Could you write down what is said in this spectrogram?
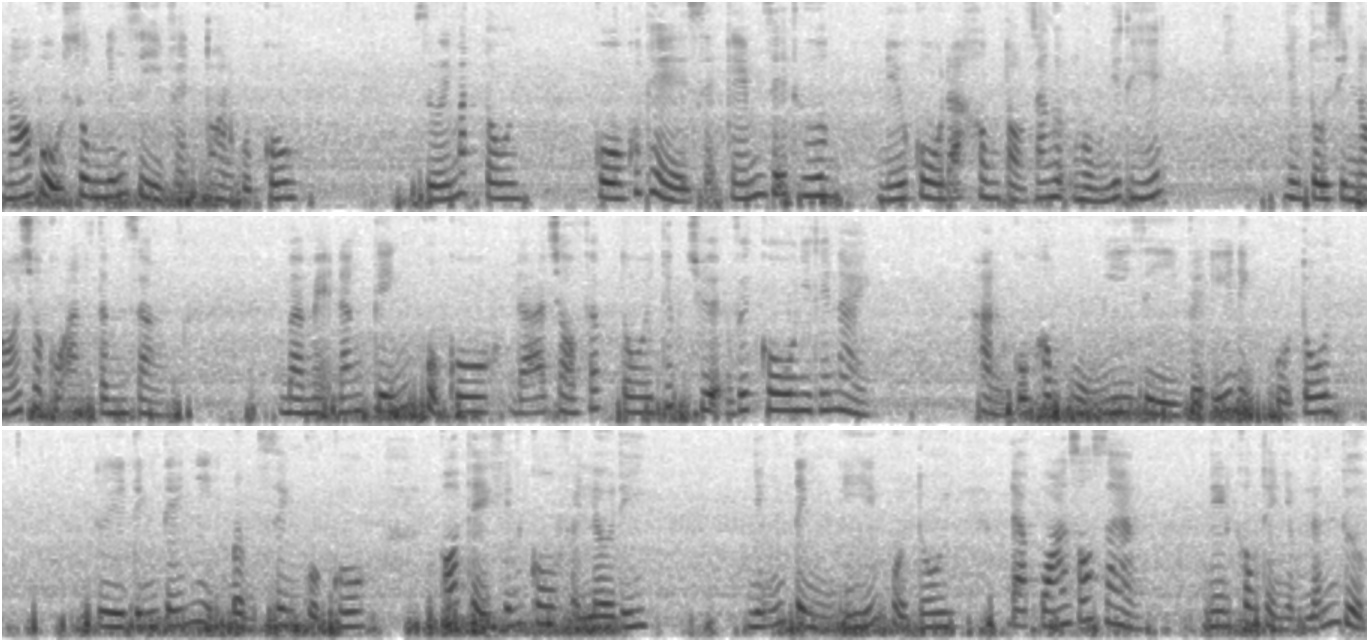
Nó bổ sung những gì vẹn toàn của cô. Dưới mắt tôi, Cô có thể sẽ kém dễ thương Nếu cô đã không tỏ ra ngượng ngùng như thế. Nhưng tôi xin nói cho cô an tâm rằng, Bà mẹ đáng kính của cô đã cho phép tôi tiếp chuyện với cô như thế này. Hẳn cô không hồ nghi gì về ý định của tôi. Tuy tính tế nhị bẩm sinh của cô, Có thể khiến cô phải lờ đi. Những tình ý của tôi đã quá rõ ràng, Nên không thể nhầm lẫn được.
